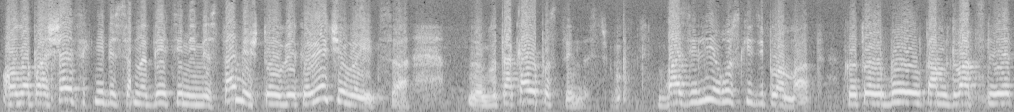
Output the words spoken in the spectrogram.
он обращается к небесам над этими местами, что увековечивается вот такая пустынность. Базили, русский дипломат, который был там 20 лет,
